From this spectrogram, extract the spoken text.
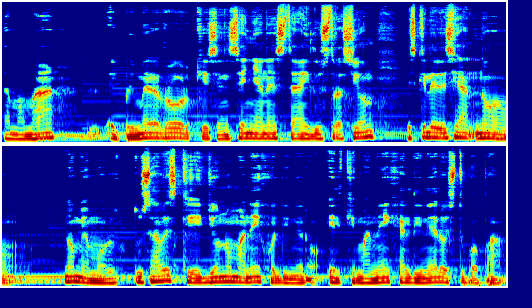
La mamá, el primer error que se enseña en esta ilustración es que le decía, no, No, mi amor, tú sabes que yo no manejo el dinero, el que maneja el dinero es tu papá.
